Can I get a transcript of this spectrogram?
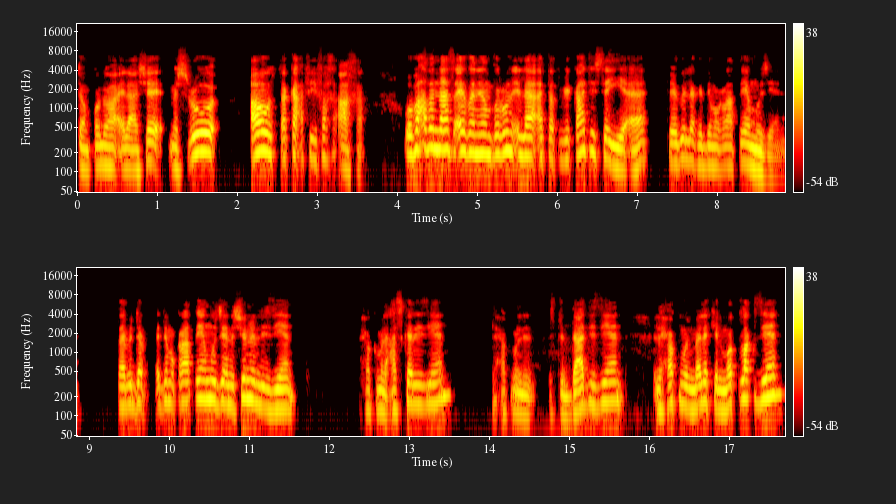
تنقلها إلى شيء مشروع أو تقع في فخ آخر. وبعض الناس أيضا ينظرون إلى التطبيقات السيئة فيقول لك الديمقراطية مو زينة. طيب الديمقراطية مو زينة شنو اللي زين؟ الحكم العسكري زين الحكم الاستبدادي زين الحكم الملكي المطلق زين.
